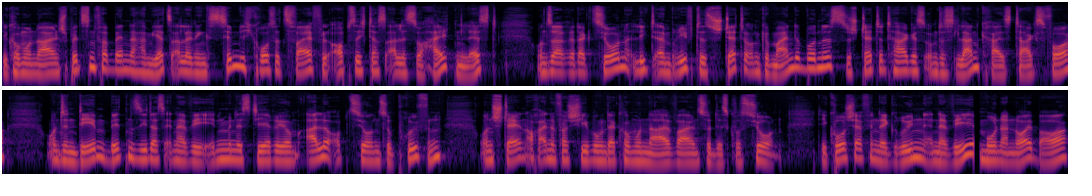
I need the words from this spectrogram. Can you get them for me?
Die kommunalen Spitzenverbände haben jetzt allerdings ziemlich große Zweifel, ob sich das alles so halten lässt. Unserer Redaktion liegt ein Brief des Städte- und Gemeindebundes, des Städtetages und des Landkreistags vor und in dem bitten sie das NRW-Innenministerium, alle Optionen zu prüfen und stellen auch eine Verschiebung der Kommunalwahlen zur Diskussion. Die Co-Chefin der Grünen NRW, Mona Neubauer,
